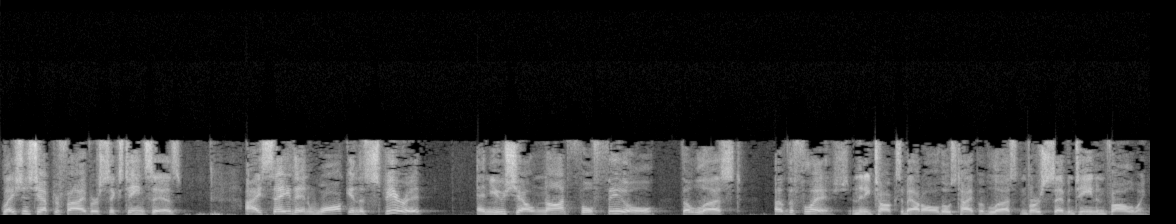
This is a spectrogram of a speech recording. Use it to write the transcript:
Galatians chapter 5, verse 16 says, I say then, walk in the Spirit, and you shall not fulfill the lust of the flesh. And then he talks about all those type of lust in verse 17 and following.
